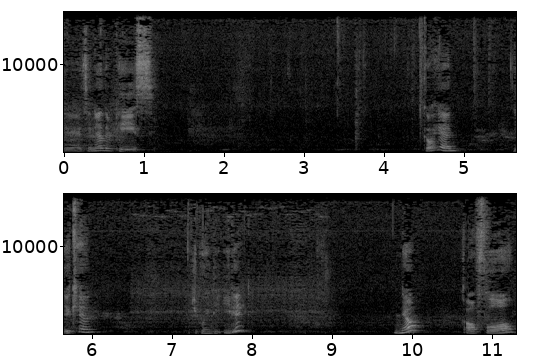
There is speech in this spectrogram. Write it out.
There's another piece. Go ahead. You can. You going to eat it? No? All full?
